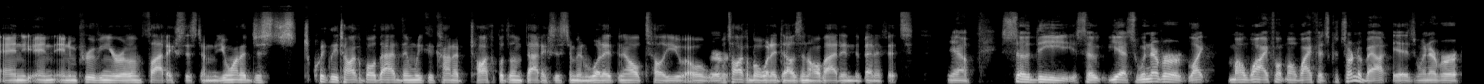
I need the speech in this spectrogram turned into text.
and in improving your lymphatic system. You want to just quickly talk about that, then we could kind of talk about the lymphatic system and what it, and I'll tell you, oh, sure. we'll talk about what it does and all that and the benefits. Yeah. So the so yes, whenever like my wife, what my wife is concerned about is whenever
